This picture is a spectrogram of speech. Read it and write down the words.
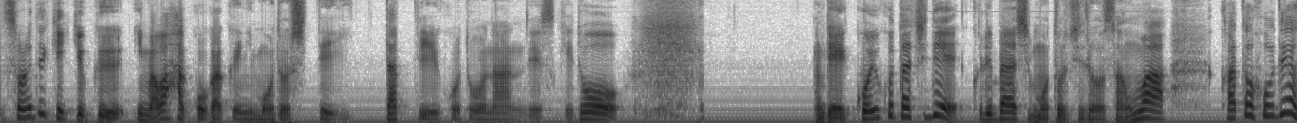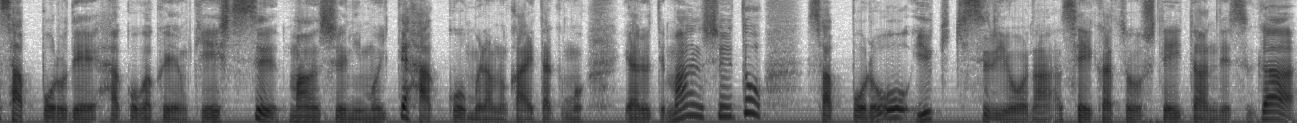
それで結局今は発行学園に戻していてったっていうことなんですけどでこういう形で栗林元次郎さんは片方では札幌で発酵学園を経営しつつ満州にも行って発酵村の開拓もやるって満州と札幌を行き来するような生活をしていたんですが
